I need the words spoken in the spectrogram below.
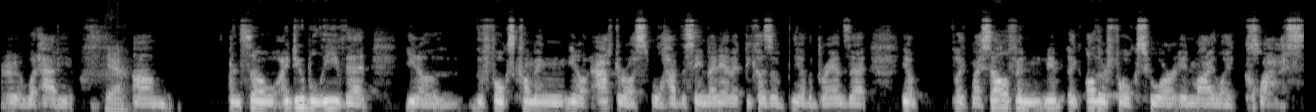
what have you. Yeah. Um, and so I do believe that you know the folks coming you know after us will have the same dynamic because of you know the brands that you know like myself and like other folks who are in my like class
